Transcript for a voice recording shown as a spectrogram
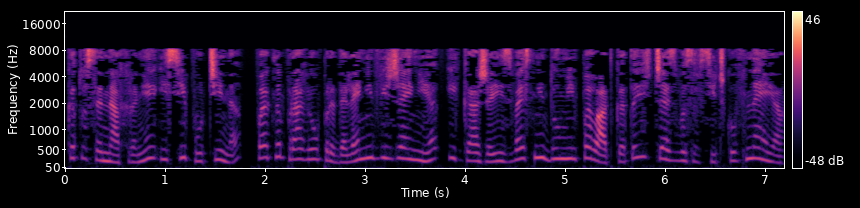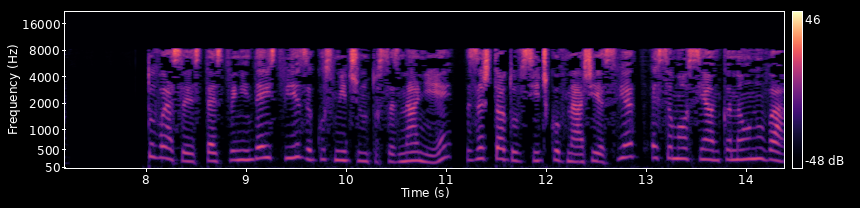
Като се нахраня и си почина, пък направя определени движения и каже известни думи палатката изчезва за всичко в нея. Това са естествени действия за космичното съзнание, защото всичко в нашия свят е само сянка на онова,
